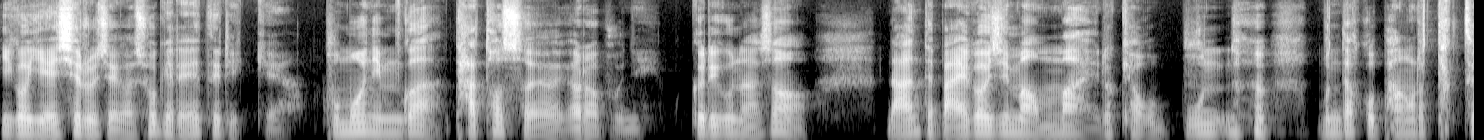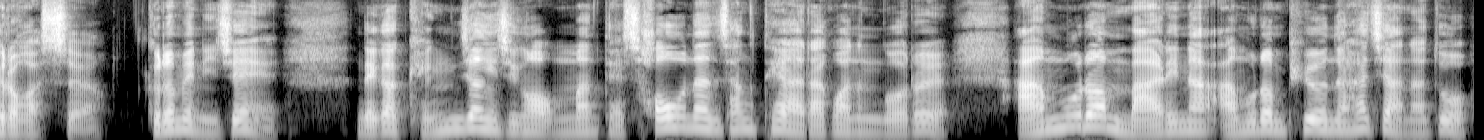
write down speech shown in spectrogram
이거 예시로 제가 소개를 해 드릴게요. 부모님과 다퉜어요, 여러분이. 그리고 나서 "나한테 말 걸지 마 엄마." 이렇게 하고 문 문 닫고 방으로 탁 들어갔어요. 그러면 이제 '내가 굉장히 지금 엄마한테 서운한 상태야.'라고 하는 거를 아무런 말이나 아무런 표현을 하지 않아도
